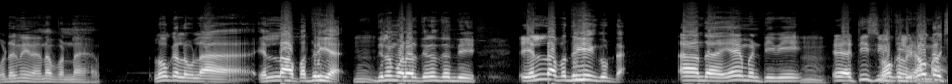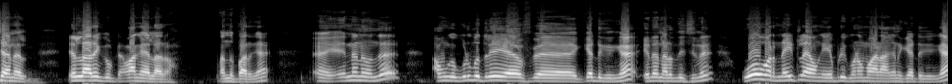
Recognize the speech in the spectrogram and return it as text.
உடனே நான் என்ன பண்ணேன்? லோக்கலில் உள்ள எல்லா பத்திரிகை. தினமலர் தினத்தந்தி எல்லா பத்திரிகையும் கூப்பிட்டேன். அந்த AMN TV. DC local. Channel எல்லாரையும் கூப்பிட்டேன். வாங்க எல்லாரும். வந்து பாருங்க. என்னன்னு வந்து அவங்க குடும்பத்திலேயே கேட்டுக்குங்க. என்ன நடந்துச்சுன்னு ஓவர் நைட்டில் அவங்க எப்படி குணமானாங்கன்னு கேட்டுக்குங்க.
